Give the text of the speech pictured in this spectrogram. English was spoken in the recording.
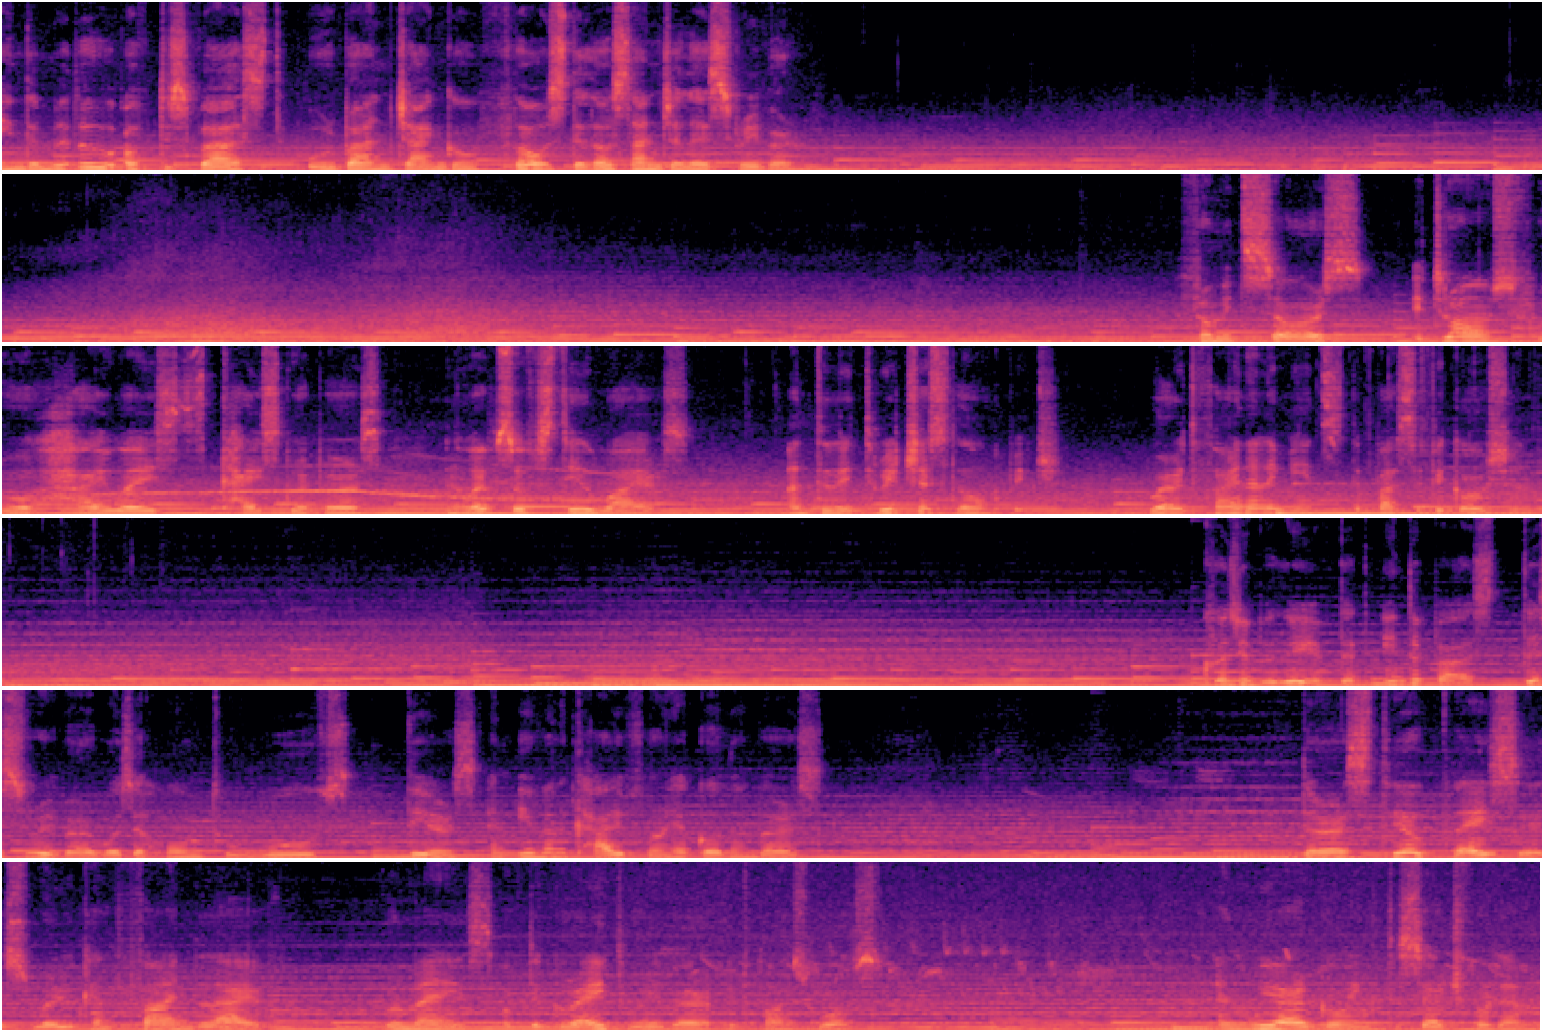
In the middle of this vast urban jungle flows the Los Angeles River. From its source, it runs through highways, skyscrapers, and webs of steel wires until it reaches Long Beach, where it finally meets the Pacific Ocean. Could you believe that in the past this river was a home to wolves, deers, and even California golden bears? There are still places where you can find life, remains of the great river it once was. And we are going to search for them.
